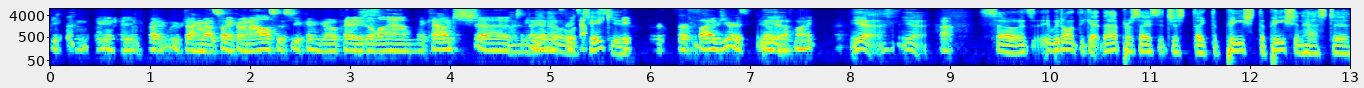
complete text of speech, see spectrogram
You can, you know, right. We were talking about psychoanalysis. You can go pay to lie on the couch. Uh, I mean, anyone will take you for, for, five years if you have yeah. enough money. Yeah, yeah. Uh, so it's we don't have to get that precise. It's just like the patient. The patient has to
